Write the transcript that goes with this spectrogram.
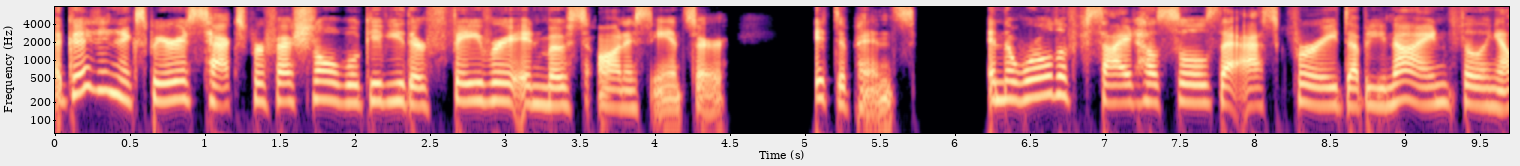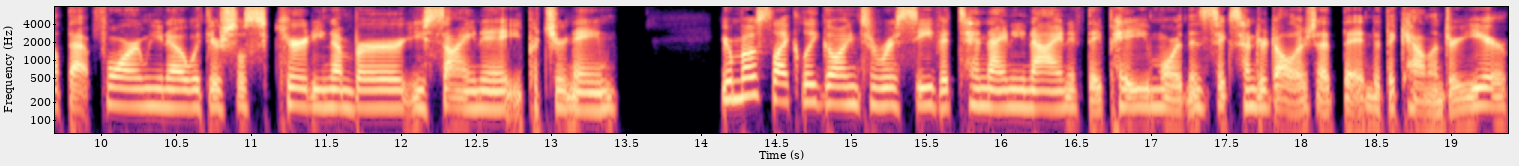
A good and experienced tax professional will give you their favorite and most honest answer. It depends. In the world of side hustles that ask for a W 9, filling out that form, you know, with your social security number, you sign it, you put your name, you're most likely going to receive a 1099 if they pay you more than $600 at the end of the calendar year.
